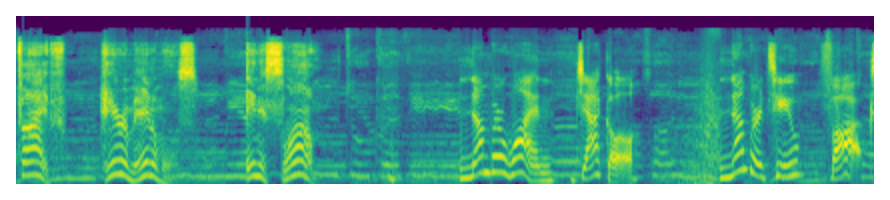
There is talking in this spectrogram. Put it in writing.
5. Haram animals. In Islam. Number 1. Jackal. Number 2. Fox.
